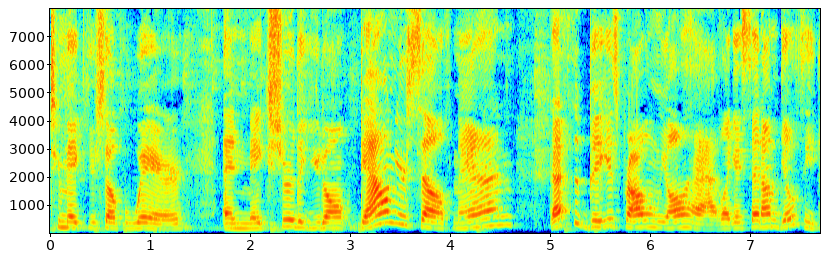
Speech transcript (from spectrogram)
to make yourself aware and make sure that you don't down yourself, man. That's the biggest problem we all have. Like I said, I'm guilty.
